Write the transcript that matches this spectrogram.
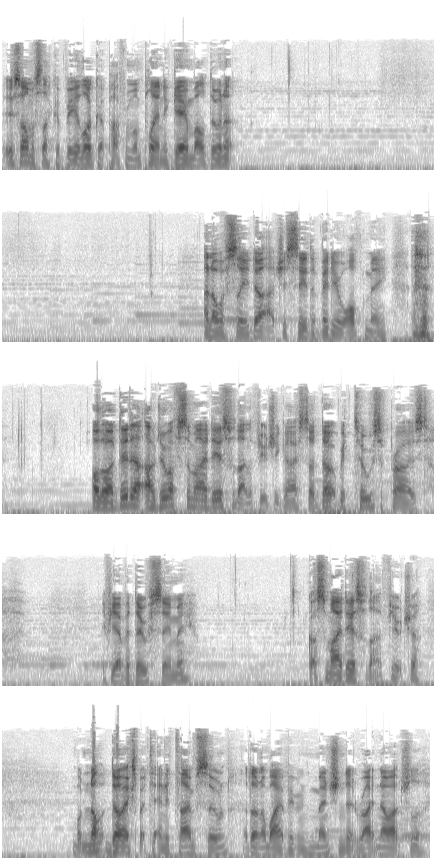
It's almost like a vlog, apart from I'm playing a game while doing it. And obviously, you don't actually see the video of me. Although I did, I do have some ideas for that in the future, guys. So don't be too surprised if you ever do see me. Got some ideas for that in the future, but not don't expect it anytime soon. I don't know why I've even mentioned it right now. Actually,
